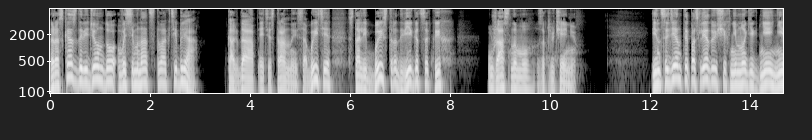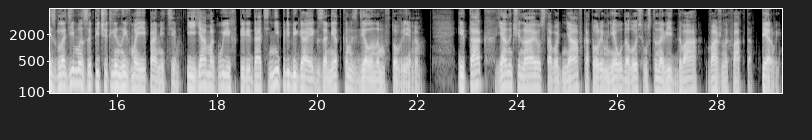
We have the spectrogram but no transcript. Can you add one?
рассказ доведен до 18 октября, когда эти странные события стали быстро двигаться к их ужасному заключению. Инциденты последующих немногих дней неизгладимо запечатлены в моей памяти, и я могу их передать, не прибегая к заметкам, сделанным в то время. Итак, я начинаю с того дня, в который мне удалось установить два важных факта. Первый.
